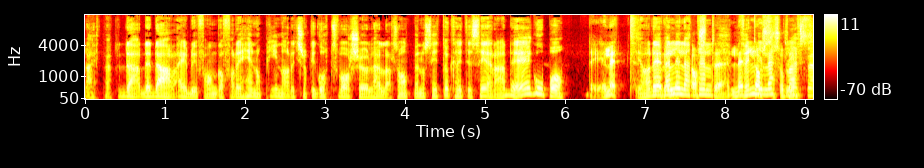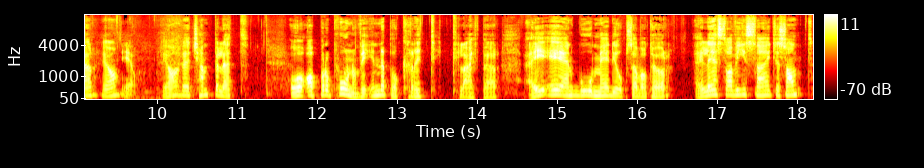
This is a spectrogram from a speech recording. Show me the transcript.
Leif Per. Det er det er der jeg blir fanga, for jeg har nå pinadø ikke noe godt svar sjøl heller, sant? men å sitte og kritisere, det er jeg god på. Det er lett. Ja, det er veldig lett. letteste- det- letteste Veldig lett, som Leif. Per. Ja. Ja. ja, det er kjempelett. Og apropos når vi er inne på kritikk, Leif Per. Jeg er en god medieobservatør. Jeg leser aviser, ikke sant?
